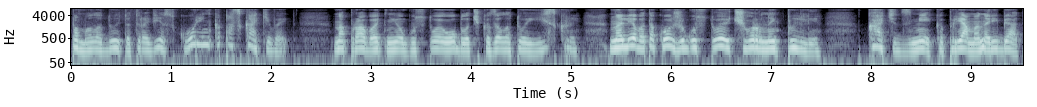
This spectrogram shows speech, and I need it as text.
По молодой-то траве скоренько поскакивает. Направо от нее густое облачко золотой искры, налево такой же густое черной пыли. Катит змейка прямо на ребят.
